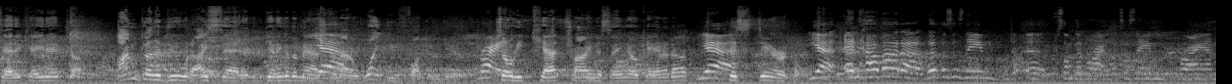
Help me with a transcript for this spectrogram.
dedicated to. I'm gonna do what I said at the beginning of the match, Yeah. no matter what you fucking do. Right. So he kept trying to sing "Oh Canada." Yeah. Hysterical. yeah, and how about uh, what was his name? Uh, something Ryan. What's his name? Ryan.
